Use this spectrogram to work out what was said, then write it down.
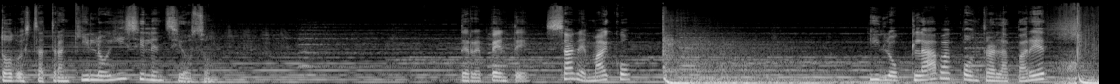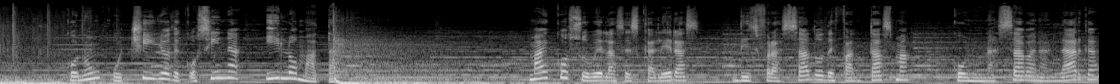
Todo está tranquilo y silencioso. De repente sale Michael y lo clava contra la pared con un cuchillo de cocina y lo mata. Michael sube las escaleras disfrazado de fantasma con una sábana larga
